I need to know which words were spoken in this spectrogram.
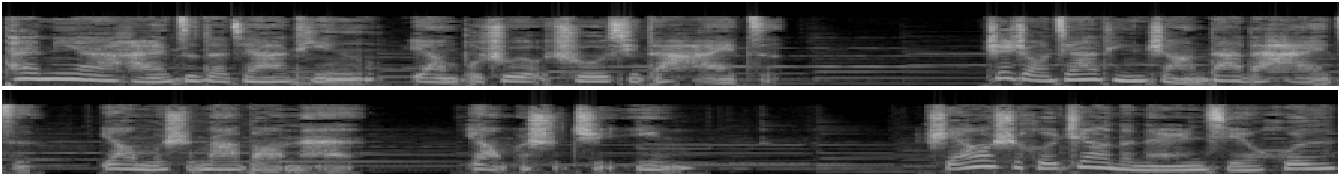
太溺爱孩子的家庭养不出有出息的孩子，这种家庭长大的孩子要么是妈宝男，要么是巨婴。谁要是和这样的男人结婚，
